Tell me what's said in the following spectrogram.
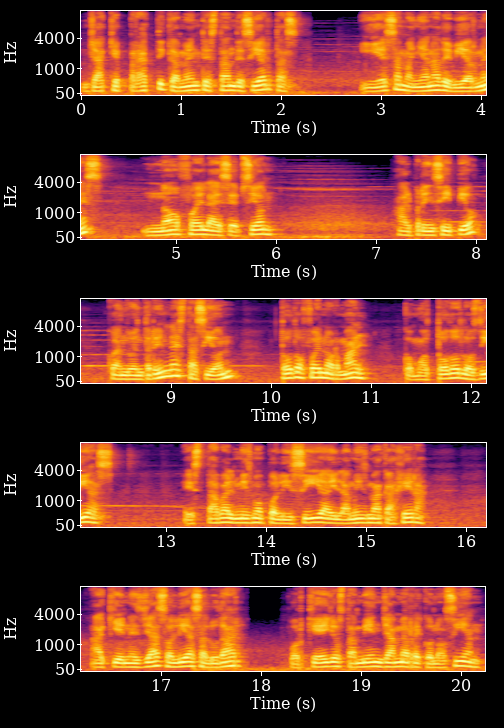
ya que prácticamente están desiertas, y esa mañana de viernes no fue la excepción. Al principio, cuando entré en la estación, todo fue normal, como todos los días. Estaba el mismo policía y la misma cajera, a quienes ya solía saludar, porque ellos también ya me reconocían.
